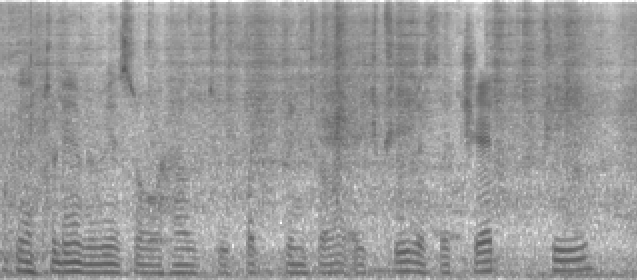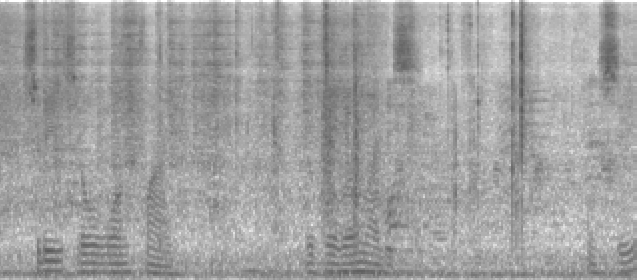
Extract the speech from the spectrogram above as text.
Okay, today we will show how to fix printer HP LaserJet P3015. The program like this. You can see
